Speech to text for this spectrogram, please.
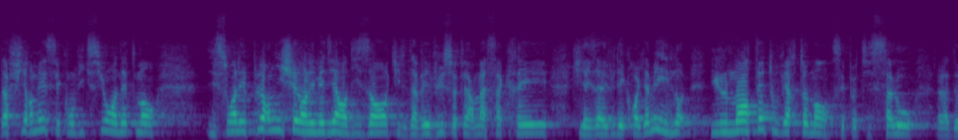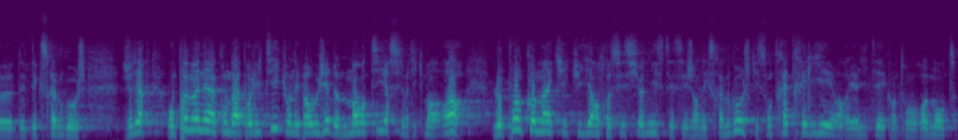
d'affirmer ses convictions honnêtement. Ils sont allés pleurnicher dans les médias en disant qu'ils avaient vu se faire massacrer, qu'ils avaient vu des croix gammées. Ils, mentaient ouvertement, ces petits salauds d'extrême gauche. Je veux dire, on peut mener un combat politique, on n'est pas obligé de mentir systématiquement. Or, le point commun qu'il y a entre ces sionistes et ces gens d'extrême gauche, qui sont très très liés en réalité quand on remonte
